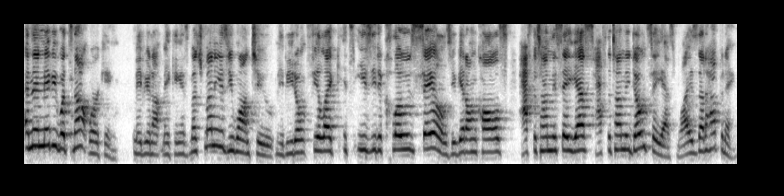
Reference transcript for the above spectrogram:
and then maybe what's not working. Maybe you're not making as much money as you want to. Maybe you don't feel like it's easy to close sales. You get on calls, half the time they say yes, half the time they don't say yes. Why is that happening?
